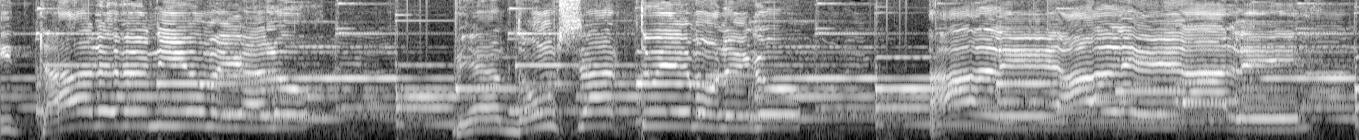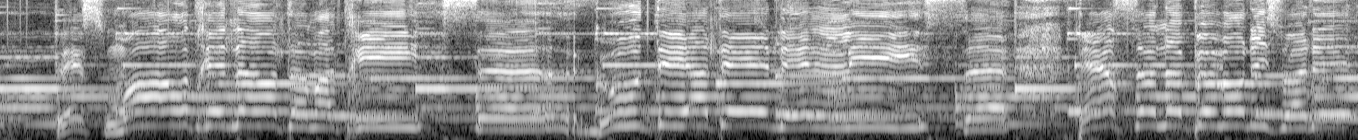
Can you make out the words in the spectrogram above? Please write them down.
Quitte à devenir mégalo. Viens donc chatouiller mon ego. Allez, allez, allez, laisse-moi entrer dans ta matrice, goûter à tes délices. Personne ne peut m'en dissuader.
